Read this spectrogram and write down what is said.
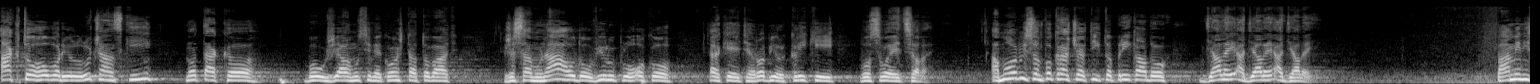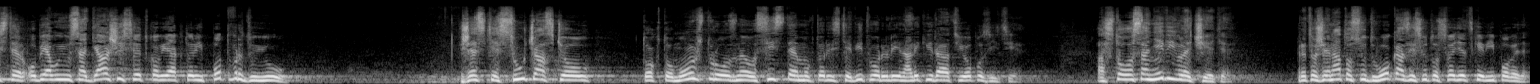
Ak to hovoril Lučanský, no tak eh, bohužiaľ musíme konštatovať, že sa mu náhodou vylúplo oko, keď robil kliky vo svojej cele. A mohol by som pokračovať v týchto príkladoch ďalej a ďalej a ďalej. Pán minister, objavujú sa ďalší svetkovia, ktorí potvrdzujú, že ste súčasťou tohto monštruózneho systému, ktorý ste vytvorili na likvidáciu opozície. A z toho sa nevyvlečiete, pretože na to sú dôkazy, sú to svedecké výpovede.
